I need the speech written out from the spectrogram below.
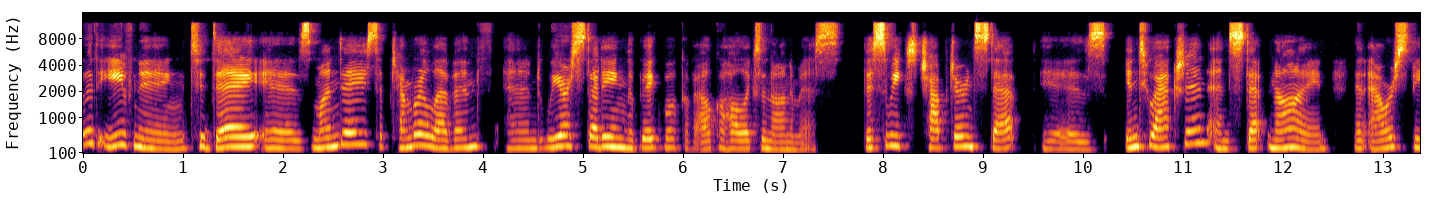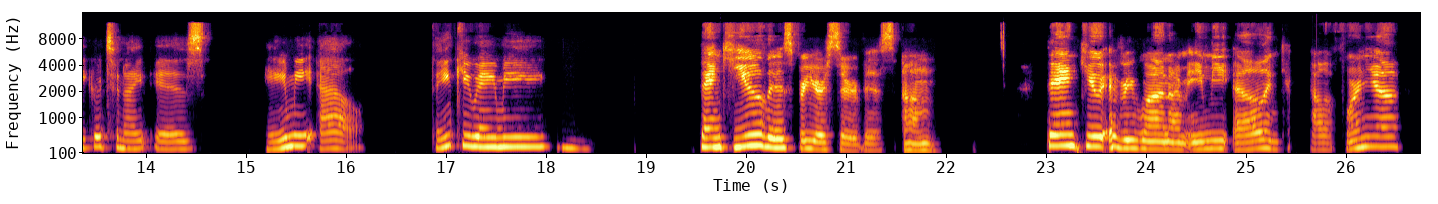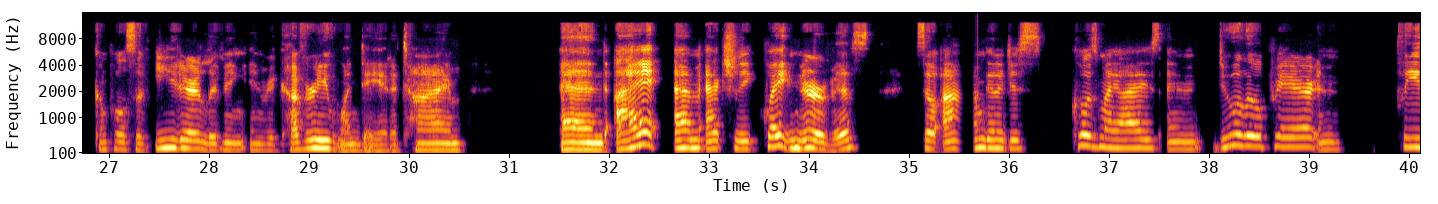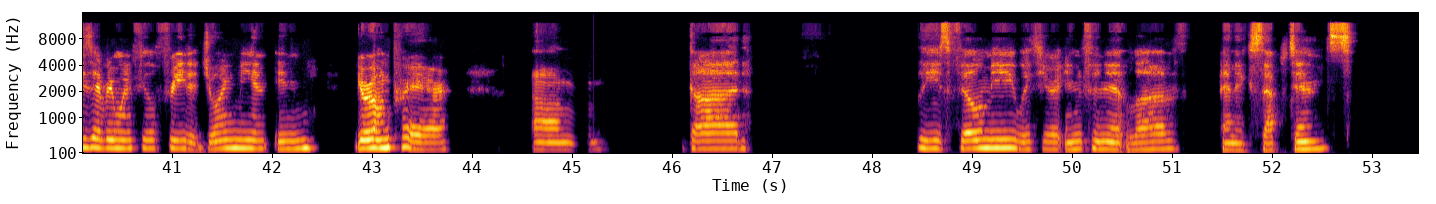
Good evening. Today is Monday, September 11th, and we are studying the big book of Alcoholics Anonymous. This week's chapter and step is Into Action and Step Nine. And our speaker tonight is Amy L. Thank you, Amy. Thank you, Liz, for your service. Um, thank you, everyone. I'm Amy L. in California compulsive eater living in recovery one day at a time. And I am actually quite nervous. So I'm, going to just close my eyes and do a little prayer. And please, everyone, feel free to join me in, in your own prayer. Um, God, please fill me with your infinite love and acceptance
